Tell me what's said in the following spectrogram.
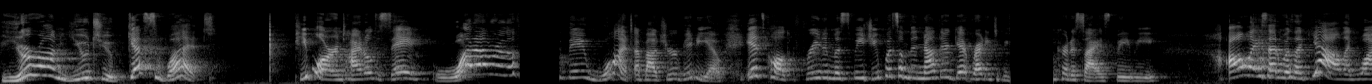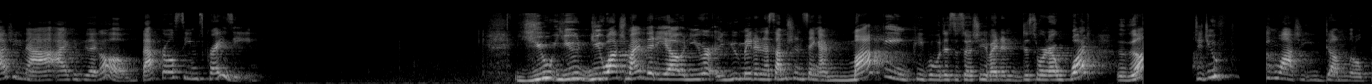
You're on YouTube. Guess what? People are entitled to say whatever the they want about your video. It's called freedom of speech. You put something out there, get ready to be criticized, baby. All I said was like, yeah, like watching that, I could be like, oh, that girl seems crazy. You you you watched my video and you you made an assumption saying I'm mocking people with dissociative identity disorder. What the did you watch it, you dumb little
